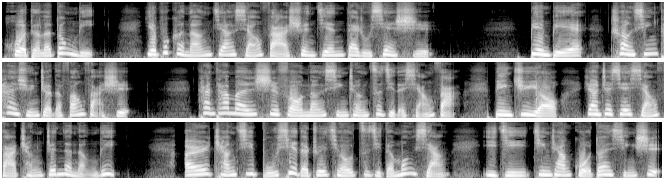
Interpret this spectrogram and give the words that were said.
获得了动力，也不可能将想法瞬间带入现实。辨别创新探寻者的方法是，看他们是否能形成自己的想法，并具有让这些想法成真的能力。而长期不懈地追求自己的梦想，以及经常果断行事，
